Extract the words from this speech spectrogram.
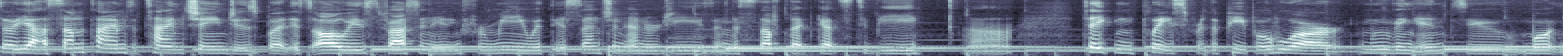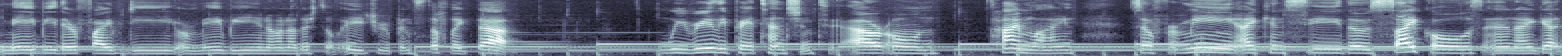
So, yeah, sometimes the time changes, but it's always fascinating for me with the ascension energies and the stuff that gets to be. Uh, taking place for the people who are moving into maybe their 5D or maybe you know another soul age group and stuff like that. We really pay attention to our own timeline. So for me, I can see those cycles and I get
